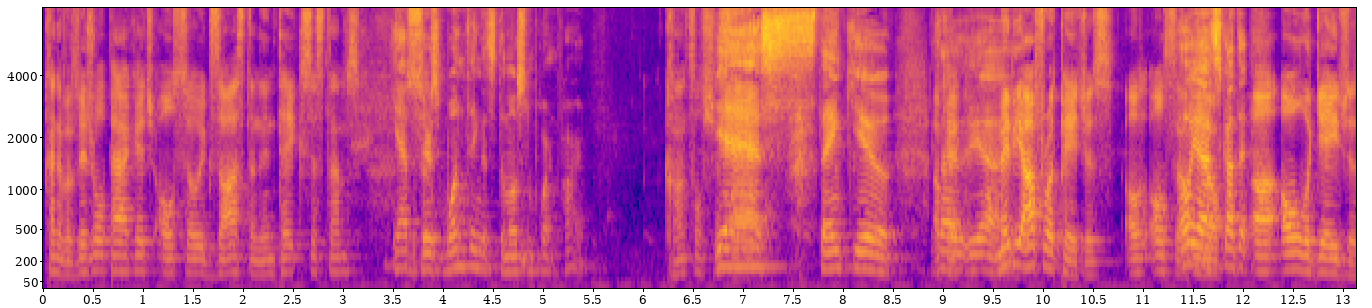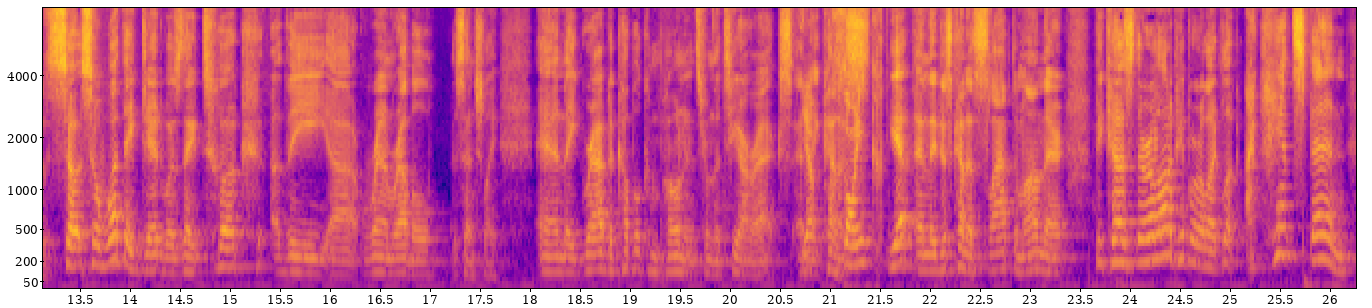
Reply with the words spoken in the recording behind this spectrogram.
kind of a visual package, also exhaust and intake systems. Yeah, but so, there's one thing that's the most important part. Console shift. Yes, thank you. Okay. So, yeah. Maybe off-road pages also. Oh yeah, know, it's got the uh, all the gauges. So so what they did was they took the uh, Ram Rebel essentially, and they grabbed a couple components from the TRX and yep. they kind of Zoink. yep, and they just kind of slapped them on there because there are a lot of people who are like, look, I can't spend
